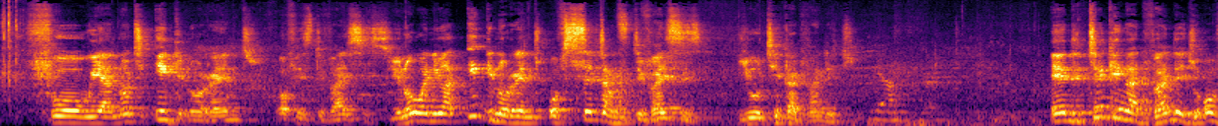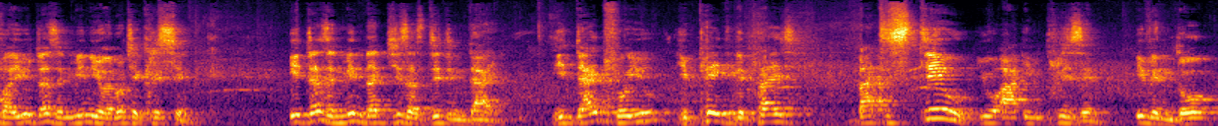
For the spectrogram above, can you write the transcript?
for we are not ignorant of his devices you know when you are ignorant of satan's devices you will take advantage Yeah. and taking advantage over you doesn't mean you are not a Christian. It doesn't mean that Jesus didn't die. He died for you, He paid the price, but still you are in prison, even though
